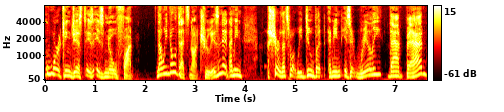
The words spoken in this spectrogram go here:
working just is, is no fun. Now we know that's not true, isn't it? I mean, sure, that's what we do, but I mean, is it really that bad?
